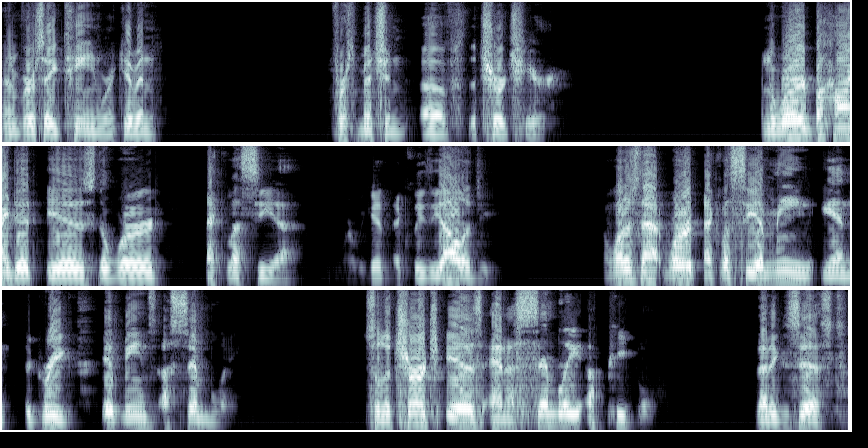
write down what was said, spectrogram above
And in verse 18, we're given first mention of the church here. And the word behind it is the word ecclesia, where we get ecclesiology. And what does that word ecclesia mean in the Greek? It means assembly. So the church is an assembly of people that exist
